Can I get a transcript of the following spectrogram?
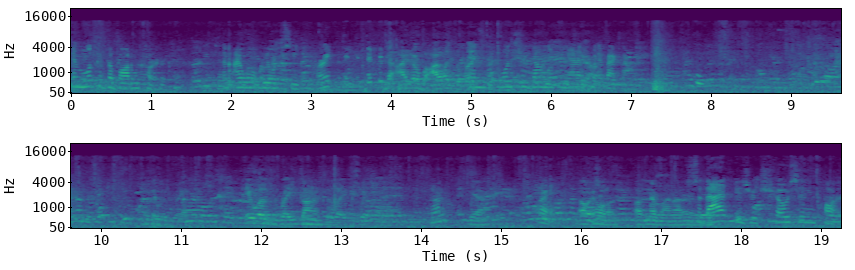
and look at the bottom card. Okay. And I won't be able to see them. right? Yeah, I know, but I like the red. And once you're done looking at it, put it back down. It was raised on until like switched. Done? Yeah. All right. Oh, wait, hold on. Oh, never mind. I So that is your chosen card.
